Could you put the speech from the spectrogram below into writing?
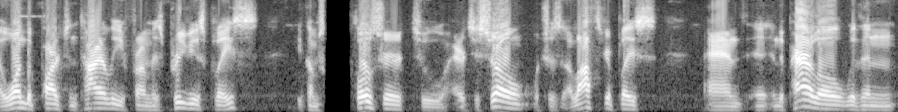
uh, one departs entirely from his previous place, he comes closer to Eretz Yisrael, which is a loftier place, and in the parallel within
